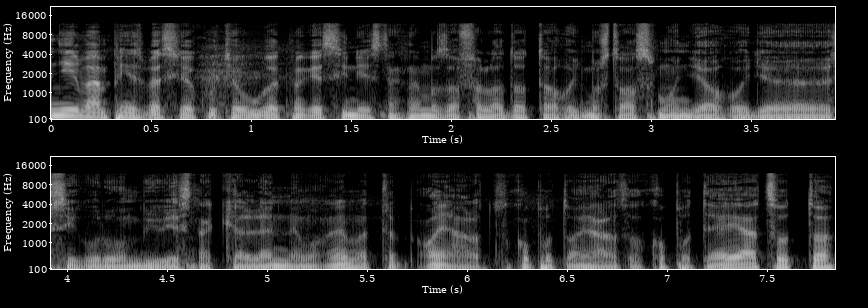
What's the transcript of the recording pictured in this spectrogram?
Nyilván pénz beszél a kutya ugat, meg egy színésznek nem az a feladata, hogy most azt mondja, hogy uh, szigorúan művésznek kell lennem. Nem, hát ajánlatot kapott, ajánlatot kapott, eljátszotta.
